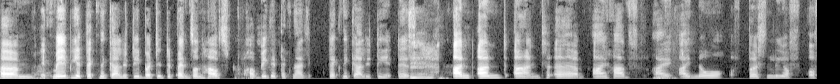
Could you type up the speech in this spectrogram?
Um, it may be a technicality, but it depends on how how big a techni- technicality it is. Mm. And and and uh, I have I I know personally of of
